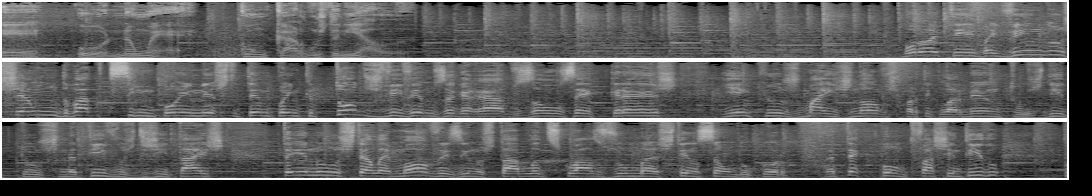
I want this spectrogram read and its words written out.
É ou não é? Com Carlos Daniel. Boa noite e bem-vindos. É um debate que se impõe neste tempo em que todos vivemos agarrados aos ecrãs e em que os mais novos, particularmente os ditos nativos digitais, têm nos telemóveis e nos tablets quase uma extensão do corpo. Até que ponto faz sentido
